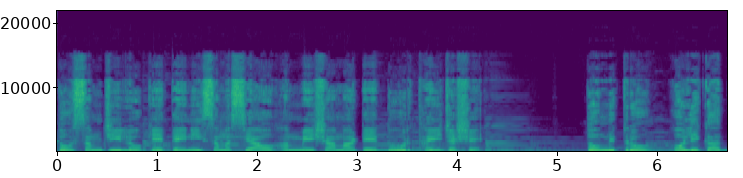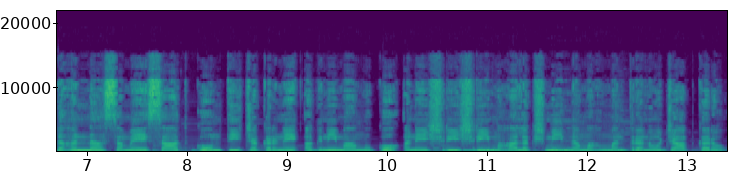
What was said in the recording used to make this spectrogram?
તો સમજી લો કે તેની સમસ્યાઓ હંમેશા માટે દૂર થઈ જશે. તો મિત્રો, હોલિકા દહનના સમયે સાત ગોમતી ચક્રને અગ્નિમાં મૂકો અને શ્રી શ્રી મહાલક્ષ્મી નમઃ મંત્રનો જાપ કરો.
